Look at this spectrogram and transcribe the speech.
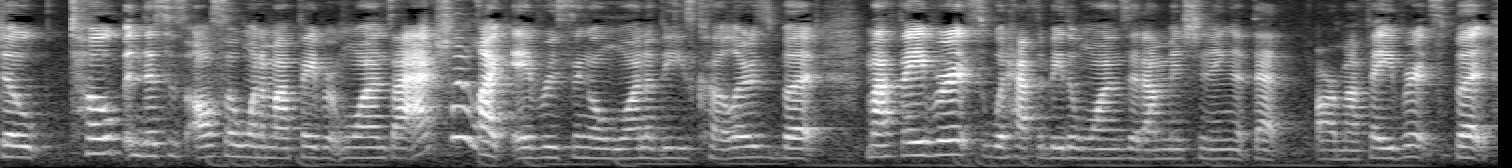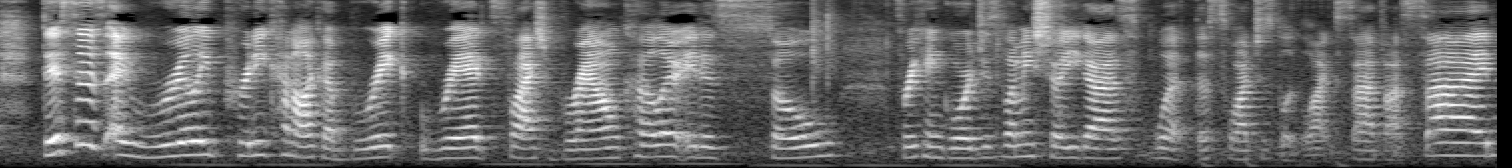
Dope Taupe, and this is also one of my favorite ones. I actually like every single one of these colors, but my favorites would have to be the ones that I'm mentioning that, are my favorites. But this is a really pretty kind of like a brick red slash brown color. It is so freaking gorgeous. Let me show you guys what the swatches look like side by side.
